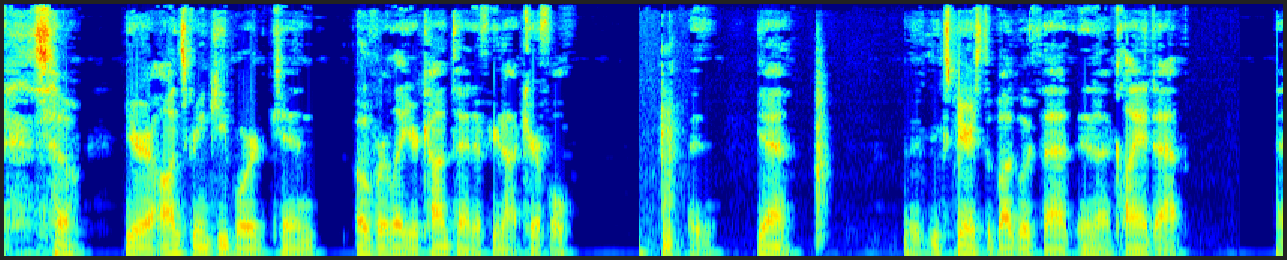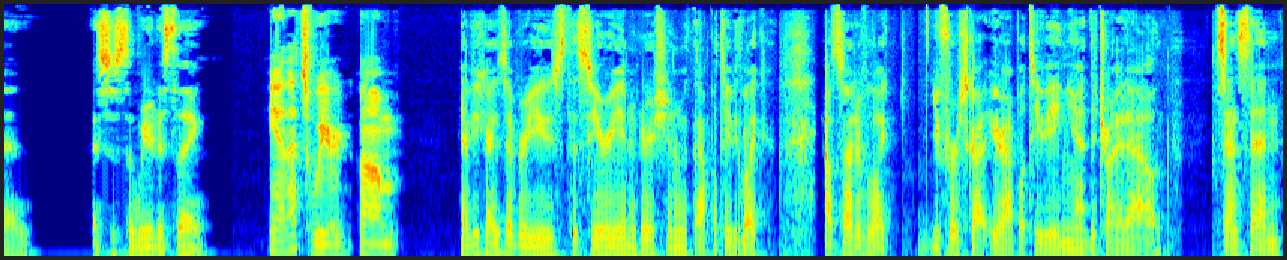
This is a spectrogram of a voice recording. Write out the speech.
so your on-screen keyboard can overlay your content if you're not careful. Hmm. Uh, yeah experienced the bug with that in a client app, and it's just the weirdest thing. Yeah, that's weird. Um, Have you guys ever used the Siri integration with Apple TV? Like, outside of like you first got your Apple TV and you had to try it out. Since then,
